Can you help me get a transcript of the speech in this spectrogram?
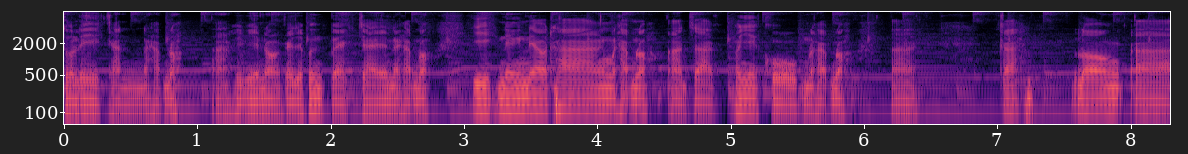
ตัวเลขกันนะครับเนาะอ่าพี่พี่ๆน้องก็จะเพิ่งแปลกใจนะครับเนาะอีกหนึ่งแนวทางนะครับเนาะอ่าจากพญโกบนะครับเนาะอ่าก็ลองอ่า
